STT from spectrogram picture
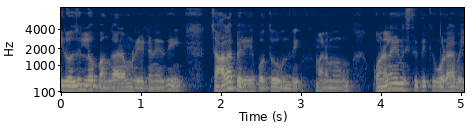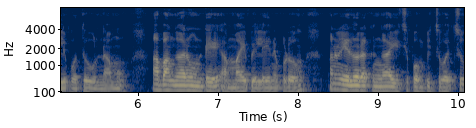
ఈ రోజుల్లో బంగారం రేట్ అనేది చాలా పెరిగిపోతూ ఉంది. మనము కొనలేని స్థితికి కూడా వెళ్ళిపోతూ ఉన్నాము. ఆ బంగారం ఉంటే అమ్మాయి పెళ్ళైనప్పుడు మనం ఏదో రకంగా ఇచ్చి పంపించవచ్చు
